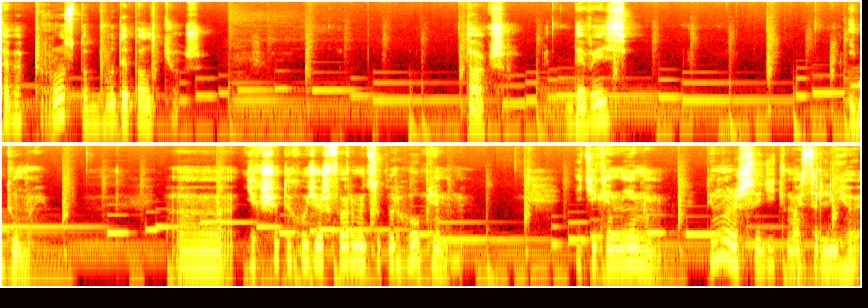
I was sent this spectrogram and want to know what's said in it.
Тебе просто буде балдеж. Так що, дивись і думай. Е, якщо ти хочеш фармити супергоблінами, і тільки ними, ти можеш сидіти в майстер ліги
